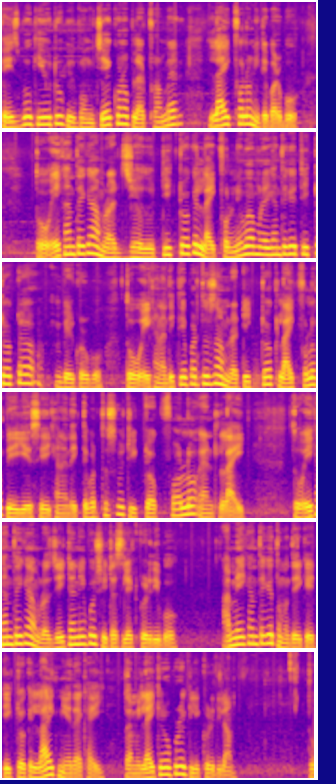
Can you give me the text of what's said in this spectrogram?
ফেসবুক ইউটিউব এবং যে কোনো প্ল্যাটফর্মের লাইক ফলো নিতে পারব। তো এখান থেকে আমরা যেহেতু টিকটকের লাইক ফলো নেব, আমরা এখান থেকে টিকটকটা বের করব। তো এখানে দেখতে পারতেছো আমরা টিকটক লাইক ফলো পেয়ে গিয়েছি। এখানে দেখতে পারতেছো টিকটক ফলো অ্যান্ড লাইক তো এখান থেকে আমরা যেটা নিব সেটা সিলেক্ট করে দিব। আমি এখান থেকে তোমাদেরকে টিকটকে লাইক নিয়ে দেখাই। তো আমি লাইকের উপরে ক্লিক করে দিলাম। তো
